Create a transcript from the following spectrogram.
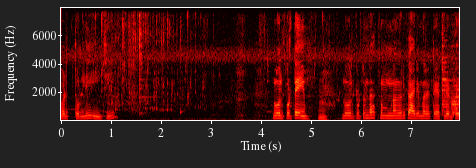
വെളുത്തുള്ളി ഇഞ്ചി നൂൽപുട്ടേ. ഉം, നൂൽപുട്ട് ഉണ്ടാക്കുന്ന ഒരു കാര്യം പറയട്ടെ ഏട്ടിലിട്ട്.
